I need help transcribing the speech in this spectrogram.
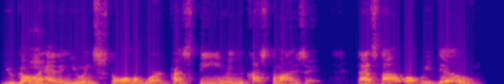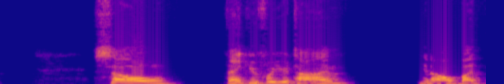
You go yeah. ahead and you install a WordPress theme and you customize it. That's not what we do. So thank you for your time you know, but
